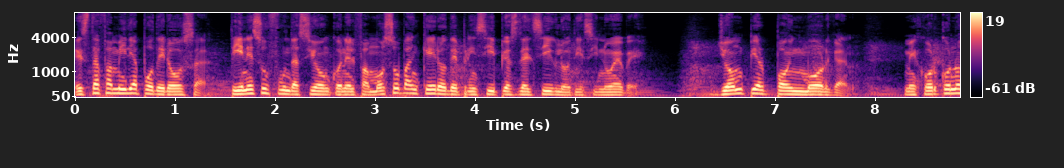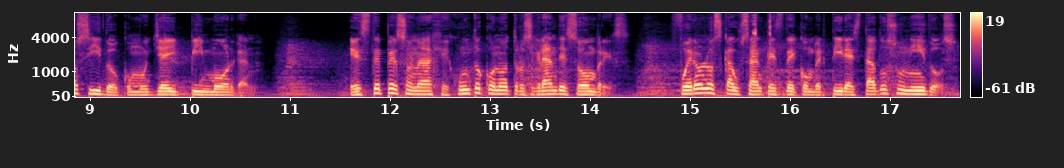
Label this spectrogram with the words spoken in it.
Esta familia poderosa tiene su fundación con el famoso banquero de principios del siglo XIX, John Pierpont Morgan, mejor conocido como J.P. Morgan. Este personaje, junto con otros grandes hombres, fueron los causantes de convertir a Estados Unidos,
